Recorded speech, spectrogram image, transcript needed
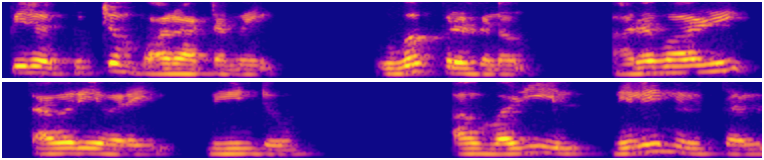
பிறர் குற்றம் பாராட்டமை உபப்பிரகணம் அறவாழி தவறியவரை மீண்டும் அவ்வழியில் நிலைநிறுத்தல்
